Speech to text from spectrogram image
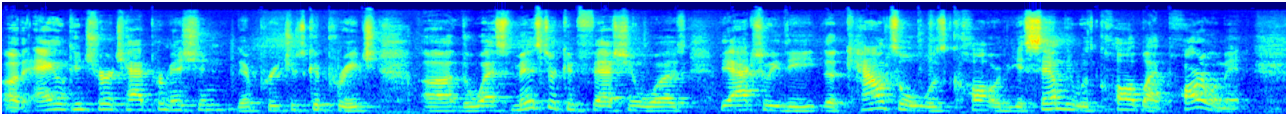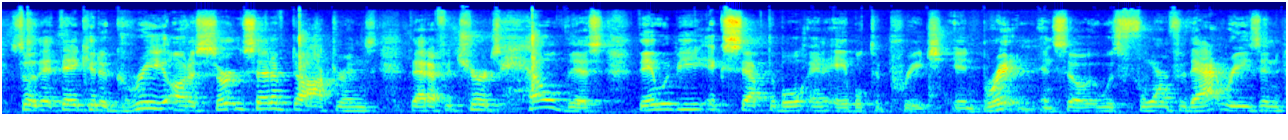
Uh, the Anglican Church had permission; their preachers could preach. Uh, the Westminster Confession was the actually the the council was called, or the assembly was called by Parliament, so that they could agree on a certain set of doctrines that if a church held this, they would be acceptable and able to preach in Britain. And so it was formed for that reason.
